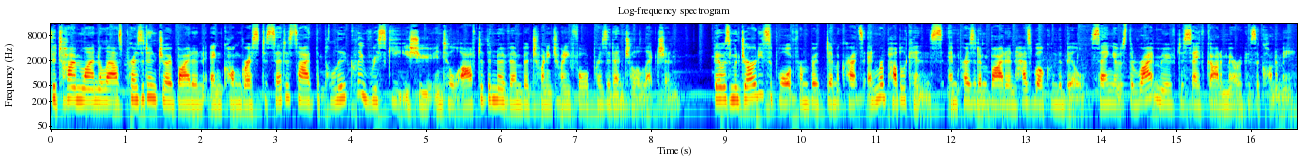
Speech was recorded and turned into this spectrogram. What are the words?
The timeline allows President Joe Biden and Congress to set aside the politically risky issue until after the November 2024 presidential election. There was majority support from both Democrats and Republicans, and President Biden has welcomed the bill, saying it was the right move to safeguard America's economy.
